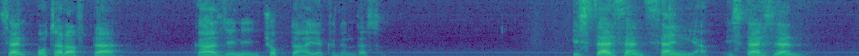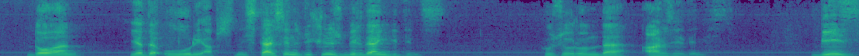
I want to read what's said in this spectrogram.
sen o tarafta Gazi'nin çok daha yakınındasın. İstersen sen yap, istersen Doğan ya da Uğur yapsın. İsterseniz üçünüz birden gidiniz. Huzurunda arz ediniz. Biz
